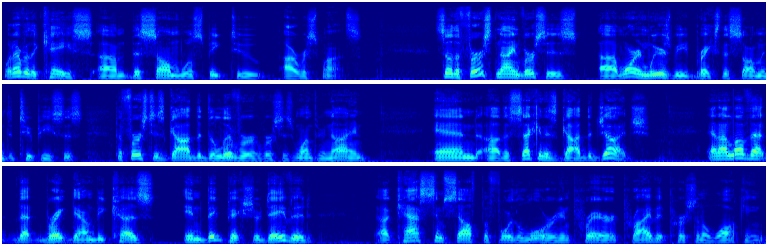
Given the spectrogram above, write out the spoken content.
Whatever the case, um, this psalm will speak to our response. So the first nine verses, uh, Warren Wiersbe breaks this psalm into two pieces. The first is God the deliverer, verses 1 through 9 and uh, the second is God the judge. And I love that that breakdown because in big picture, David uh, casts himself before the Lord in prayer, private, personal walking,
